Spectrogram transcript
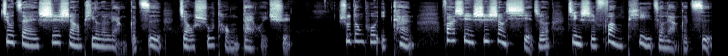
就在诗上批了两个字，叫书童带回去。苏东坡一看，发现诗上写着竟是“放屁”这两个字，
